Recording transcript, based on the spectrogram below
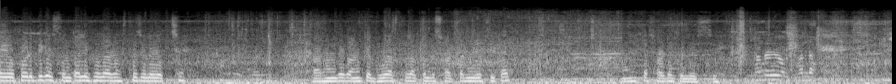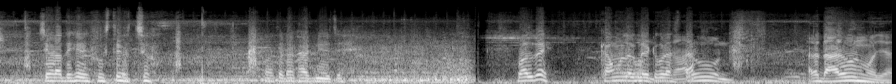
এই উপরের দিকে সন্তালি খোলার রাস্তা চলে যাচ্ছে। আর আমাদের অনেকটা ঘুরে আসতে লাগতো শর্টকাট নিয়েছি তাই অনেকটা শর্টে চলে এসেছি। চেহারা দেখে বুঝতে পারছ কতটা খাট নিয়েছে। বলবে কেমন লাগল এটুকু রাস্তা? আরে দারুণ মজা।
